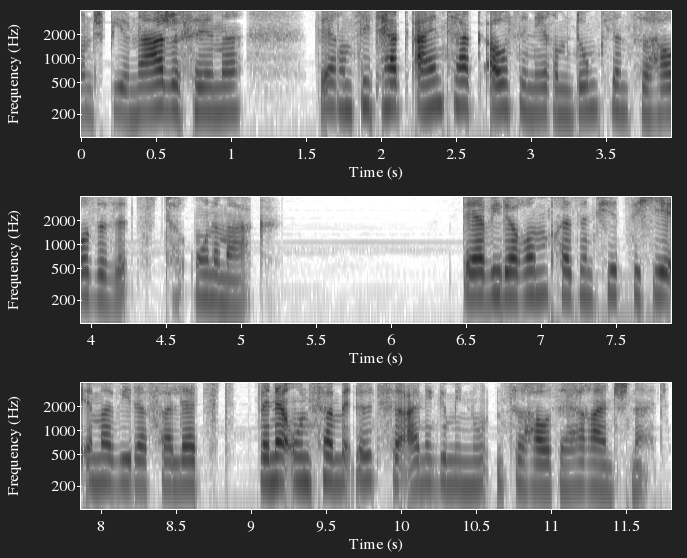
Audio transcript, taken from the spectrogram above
und Spionagefilme, während sie Tag ein Tag aus in ihrem dunklen Zuhause sitzt, ohne Mark. Der wiederum präsentiert sich ihr immer wieder verletzt, wenn er unvermittelt für einige Minuten zu Hause hereinschneit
